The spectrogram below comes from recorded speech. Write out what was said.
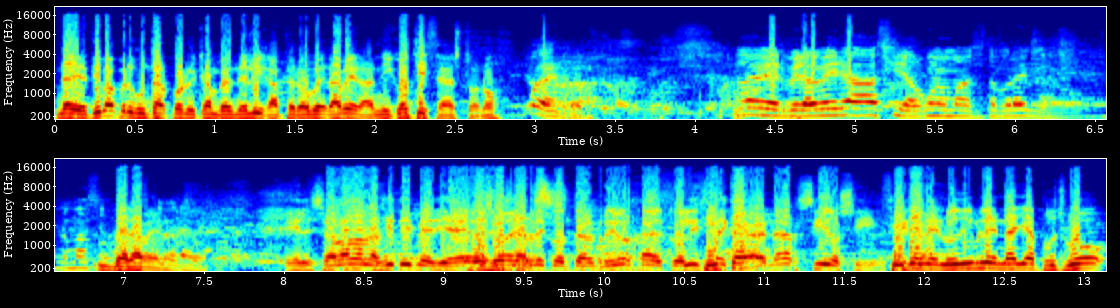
Nadia, te iba a preguntar por el campeón de liga, pero ver, a ver, a ni cotiza esto, ¿no? Bueno, a ver, Vera Vera, sí, alguno más está por ahí, pero lo más Vera importante es que. El sábado a las siete y media, ¿eh? Eso Vamos a es. contra el Rioja del Colista, hay que ganar sí o sí. Cita ineludible, Naya Puigbo,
